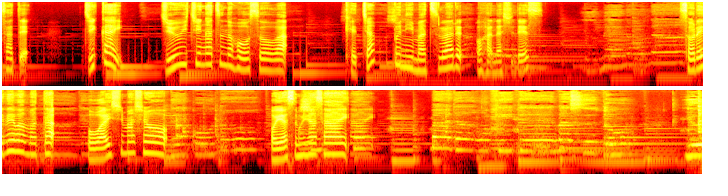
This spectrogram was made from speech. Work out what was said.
さて次回11月の放送はケチャップにまつわるお話です。それではまたお会いしましょう。おやすみなさい。まだ起きてますと揺れ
